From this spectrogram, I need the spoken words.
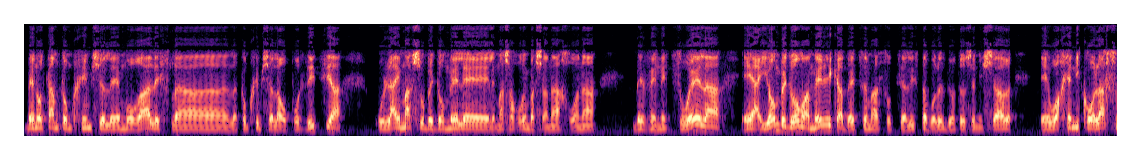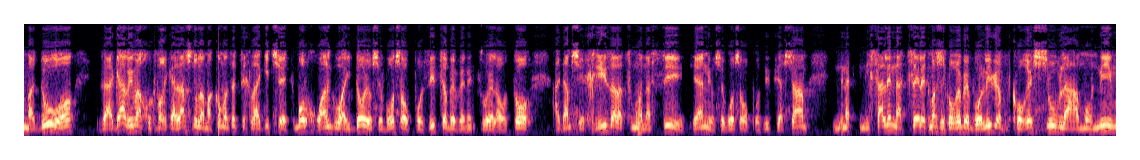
בין אותם תומכים של מורלס לתומכים של האופוזיציה, אולי משהו בדומה למה שאנחנו רואים בשנה האחרונה בוונצואלה. היום בדרום אמריקה בעצם הסוציאליסט הבולט ביותר שנשאר אה, הוא אכן ניקולס מדורו, ואגב, אם אנחנו כבר גלשנו למקום הזה, צריך להגיד שאתמול חואן גוויידו, יושב ראש האופוזיציה בוונצואלה, אותו אדם שהכריז על עצמו נשיא, כן, יושב ראש האופוזיציה שם, ניסה לנצל את מה שקורה בבוליביה וקורא שוב להמונים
